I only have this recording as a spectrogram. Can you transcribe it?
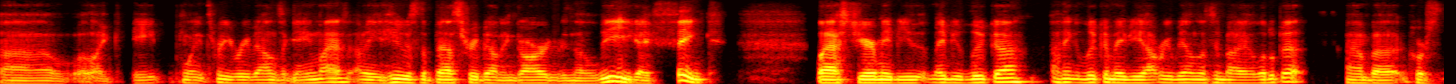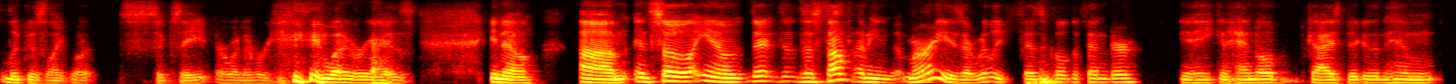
uh like 8.3 rebounds a game last. I mean, he was the best rebounding guard in the league, I think, last year. Maybe maybe Luka. I think Luka maybe out rebounded him by a little bit. Um, but of course, Luka's like what six eight or whatever he, whatever right. he is, you know. Um, and so you know the, the stuff. I mean, Murray is a really physical defender. You know, he can handle guys bigger than him.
